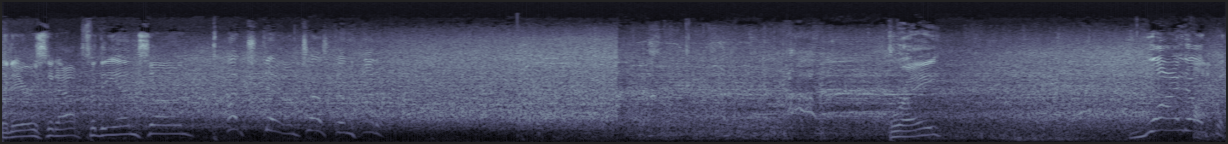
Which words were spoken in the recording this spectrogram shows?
And airs it out for the end zone. Touchdown, Justin Hunter. Bray. Wide open.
